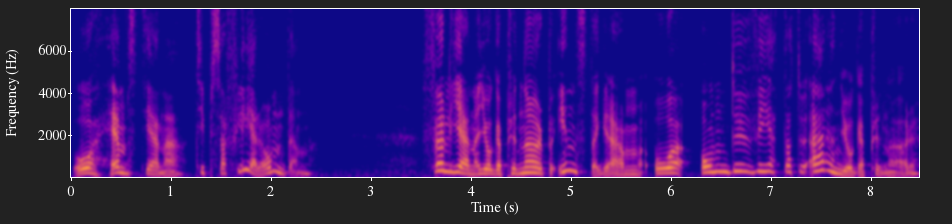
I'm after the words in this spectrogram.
och hemskt gärna tipsa fler om den. Följ gärna Yogaprenör på Instagram och om du vet att du är en yogaprenör,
